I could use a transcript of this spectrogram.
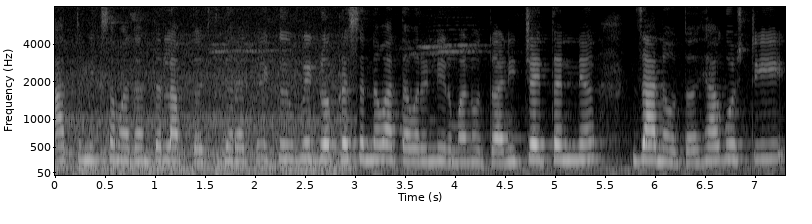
आत्मिक समाधान तर लाभतंच. घरात एक वेगळं प्रसन्न वातावरण निर्माण होतं आणि चैतन्य जाणवतं. ह्या गोष्टी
